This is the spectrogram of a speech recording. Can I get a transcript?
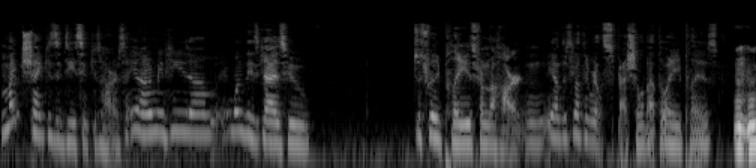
Mike Schank is a decent guitarist. You know, I mean, he's um, one of these guys who just really plays from the heart, and you know, there's nothing real special about the way he plays. Mm-hmm.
